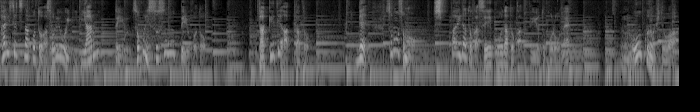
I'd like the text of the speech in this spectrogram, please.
大切なことはそれをやるっていうそこに進むっていうことだけであったと。でそもそも失敗だとか成功だとかっていうところをね、うん、多くの人は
